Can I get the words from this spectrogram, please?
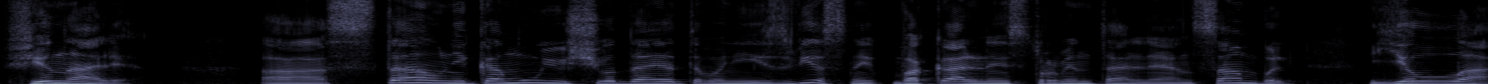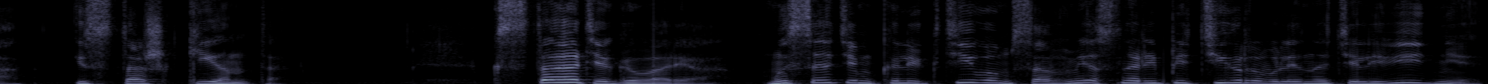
в финале а, стал никому еще до этого неизвестный вокально-инструментальный ансамбль «Елла» из Ташкента. Кстати говоря, мы с этим коллективом совместно репетировали на телевидении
